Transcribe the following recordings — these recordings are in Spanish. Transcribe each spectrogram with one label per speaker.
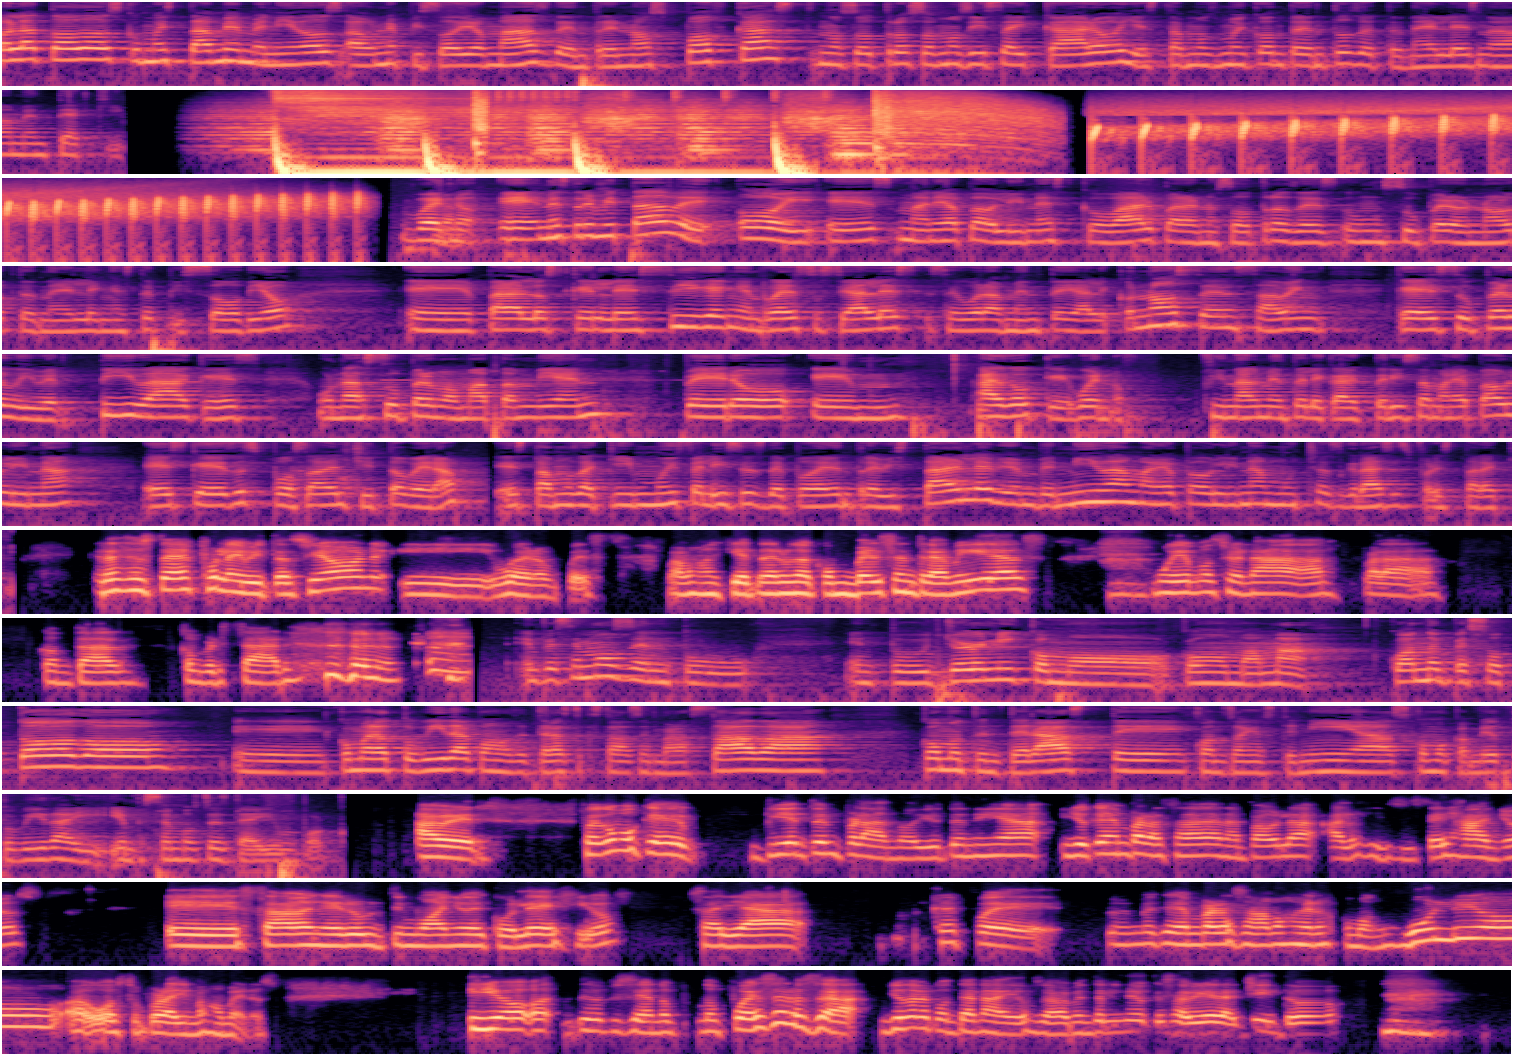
Speaker 1: Hola a todos, ¿cómo están? Bienvenidos a un episodio más de Entre Nos Podcast. Nosotros somos Isa y Caro y estamos muy contentos de tenerles nuevamente aquí. Bueno, eh, nuestra invitada de hoy es María Paulina Escobar. Para nosotros es un súper honor tenerla en este episodio. Eh, para los que le siguen en redes sociales, seguramente ya le conocen, saben que es súper divertida, que es una súper mamá también, pero em, algo que, bueno, finalmente le caracteriza a María Paulina es que es esposa del Chito Vera. Estamos aquí muy felices de poder entrevistarle. Bienvenida, María Paulina, muchas gracias por estar aquí.
Speaker 2: Gracias a ustedes por la invitación y bueno, pues vamos aquí a tener una conversa entre amigas, muy emocionada para contar, conversar.
Speaker 1: Empecemos en tu en tu journey como, como mamá? ¿Cuándo empezó todo? Eh, ¿Cómo era tu vida cuando te enteraste que estabas embarazada? ¿Cómo te enteraste? ¿Cuántos años tenías? ¿Cómo cambió tu vida? Y, empecemos desde ahí un poco.
Speaker 2: A ver, fue como que bien temprano. Yo tenía, yo quedé embarazada de Ana Paula a los 16 años. Eh, estaba en el último año de colegio. O sea, ya, ¿qué fue? Me quedé embarazada más o menos como en julio, agosto, por ahí más o menos. Y yo decía, no, no puede ser, o sea, yo no le conté a nadie, o sea, obviamente el único que sabía era Chito.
